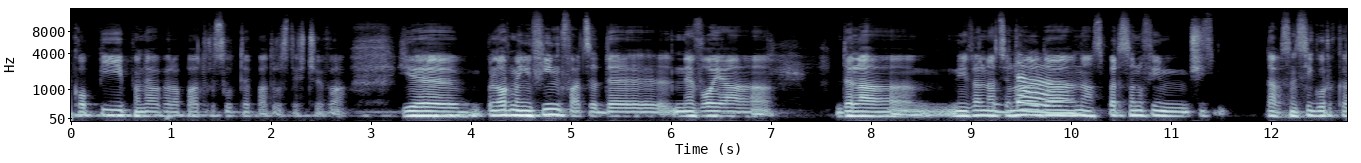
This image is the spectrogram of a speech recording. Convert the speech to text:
copii, până pe la 400, 400 și ceva. E, până la urmă, infin față de nevoia de la nivel național, da. dar na, sper să nu fim și da, sunt sigur că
